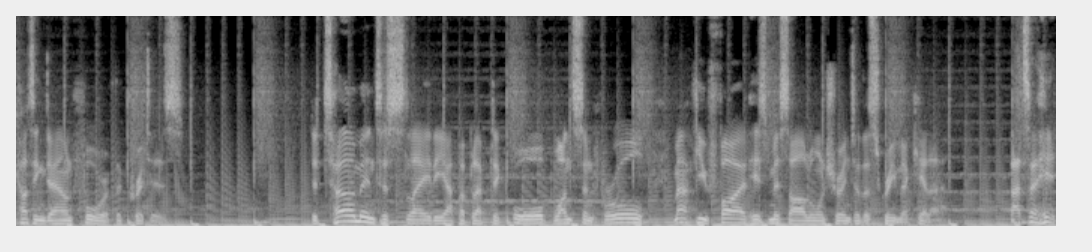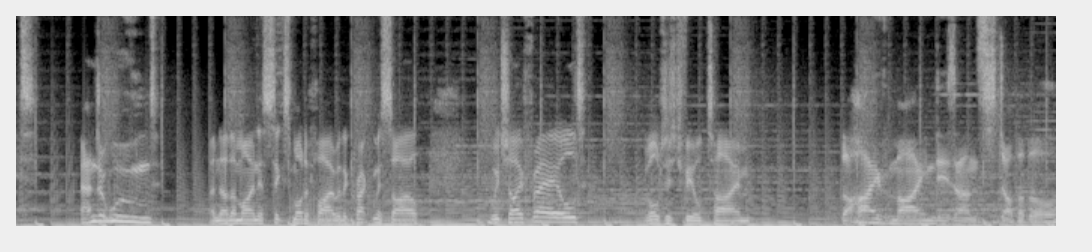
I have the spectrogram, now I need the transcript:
cutting down four of the critters. Determined to slay the apoplectic orb once and for all, Matthew fired his missile launcher into the Screamer Killer. That's a hit! And a wound! Another minus 6 modifier with a crack missile, which I failed. Voltage field time. The hive mind is unstoppable.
